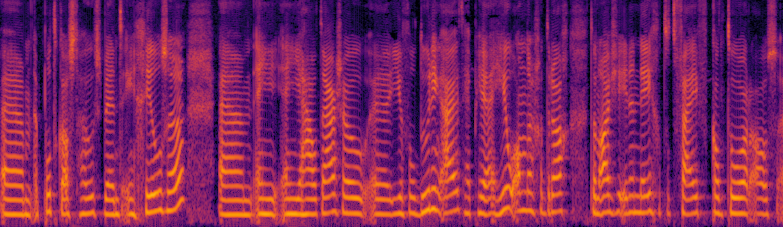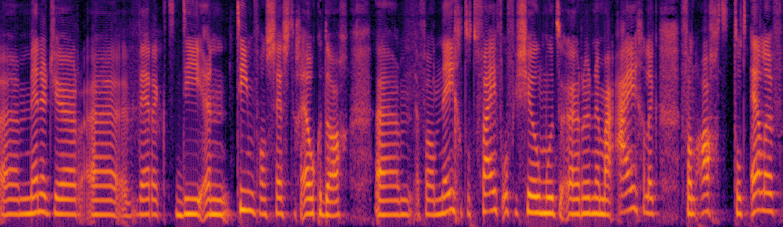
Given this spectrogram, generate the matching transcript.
ehm, een podcast host bent in Gilze. Ehm, en, je- en je haalt daar zo eh, je voldoening uit, heb je heel ander gedrag dan als je in een 9 tot 5 kantoor als eh, manager werkt, die een team van 60 elke dag van 9 tot 5 officieel moet runnen, maar eigenlijk van 8 tot 11,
